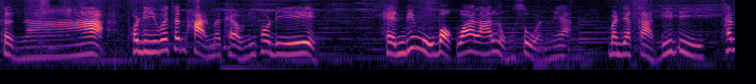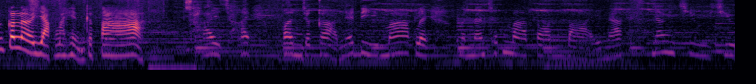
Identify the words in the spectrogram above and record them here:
เถอะนะ พอดีว่าฉันผ่านมาแถวนี้พอดี เห็นพี่หมูบอกว่าร้านหลงสวนเนี่ย บรรยากาศดีดีๆฉันก็เลยอยากมาเห็นกระตา ใช่ใช่ บรรยากาศเนี่ยดีมากเลย วันนั้นฉันมาตอนบ่ายนะ นั่งชิว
